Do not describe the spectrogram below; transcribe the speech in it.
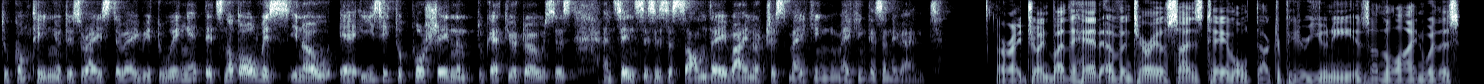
to continue this race the way we're doing it. It's not always, you know, uh, easy to push in and to get your doses. And since this is a Sunday, why not just making making this an event? All right, joined by the head of Ontario Science Table, Dr. Peter Jüni is on the line with us.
